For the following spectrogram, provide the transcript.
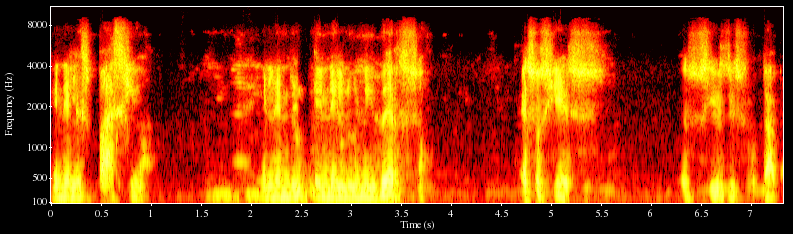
en el espacio, en el, en el universo. Eso sí es eso sí es disfrutable.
